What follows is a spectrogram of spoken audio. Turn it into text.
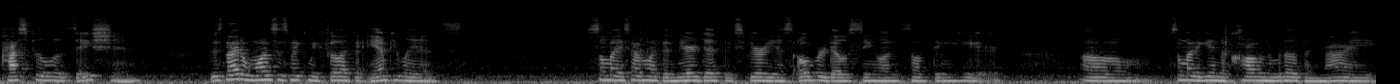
hospitalization. This Knight of Wands is making me feel like an ambulance. Somebody's having like a near-death experience, overdosing on something here. Um, somebody getting a call in the middle of the night.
